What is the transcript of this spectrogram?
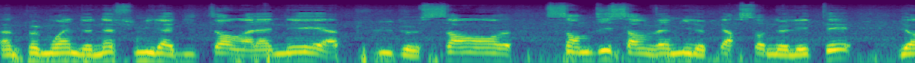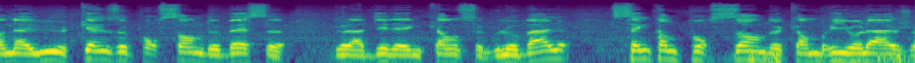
un peu moins de 9000 habitants à l'année à plus de 100, 110, 120 000 personnes l'été. Il y en a eu 15% de baisse de la délinquance globale, 50% de cambriolage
